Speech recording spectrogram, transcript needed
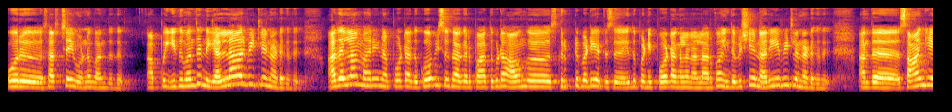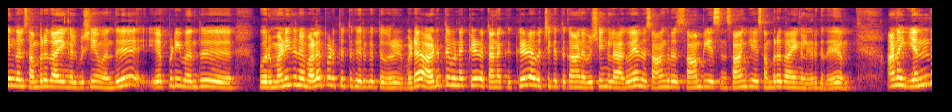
ஒரு சர்ச்சை ஒன்று வந்தது. அப்போ இது வந்து இந்த எல்லார் வீட்லேயும் நடக்குது. அதெல்லாம் மாதிரி நான் போட்டு அது கோபி சுதாகர் பார்த்து கூட அவங்க ஸ்கிரிப்ட் படி அது இது பண்ணி போட்டாங்களா நல்லாயிருக்கும் இந்த விஷயம் நிறைய வீட்டில் நடக்குது. அந்த சாங்கியங்கள் சம்பிரதாயங்கள் விஷயம் வந்து எப்படி வந்து ஒரு மனிதனை வளப்படுத்துறதுக்கு இருக்கிறத விட அடுத்தவனை கீழே தனக்கு கீழே வச்சுக்கிறதுக்கான விஷயங்களாகவே அந்த சாங்கிர சாம்பிய சாங்கிய சம்பிரதாயங்கள் இருக்குது. ஆனால் எந்த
